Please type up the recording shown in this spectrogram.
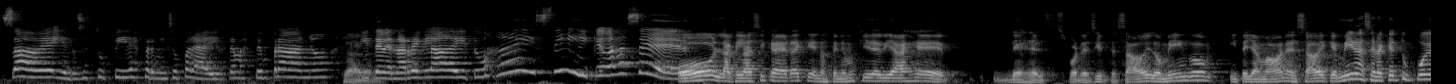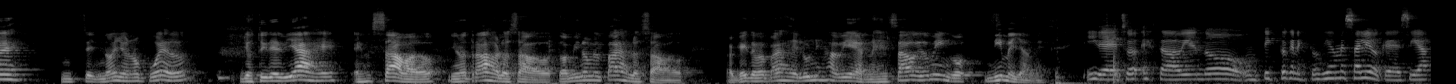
sabe y entonces tú pides permiso para irte más temprano Claro. y te ven arreglada y tú, ay, sí, ¿qué vas a hacer? O la clásica era que nos teníamos que ir de viaje desde, el, por decirte, sábado y domingo y te llamaban el sábado y que, mira, ¿será que tú puedes? No, yo no puedo. Yo estoy de viaje, es sábado, yo no trabajo los sábados, tú a mí no me pagas los sábados. ¿Ok? Tú me pagas de lunes a viernes, el sábado y domingo, ni me llames. Y de hecho estaba viendo un TikTok en estos días me salió que decía,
